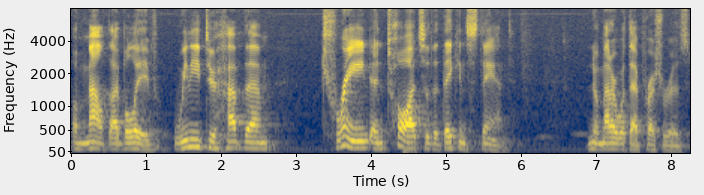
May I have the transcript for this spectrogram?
amount, I believe, we need to have them trained and taught so that they can stand, no matter what that pressure is.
